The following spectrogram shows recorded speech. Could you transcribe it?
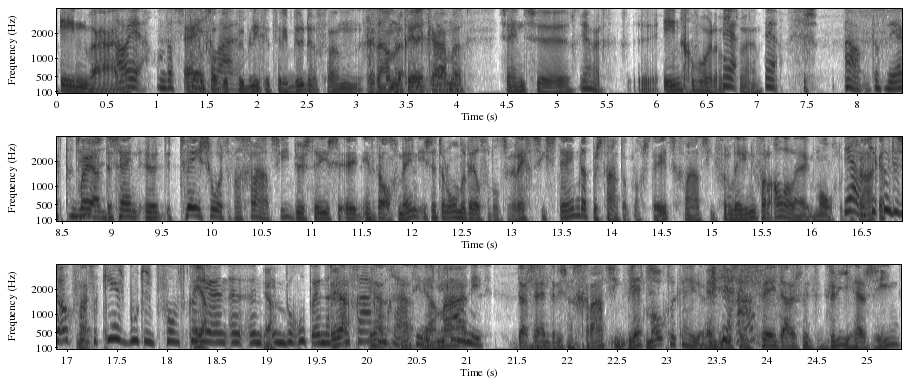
één waren. Oh ja, omdat ze Eigenlijk tegen op de publieke tribune van, van de Gezamenlijk Tweede. Kamer... zijn ze ja, eh, één geworden, als Ja, het ware. ja. Nou, dat werkt dus. Maar ja, er zijn eh, twee soorten van gratie. Dus er is, eh, in het algemeen is het een onderdeel van ons rechtssysteem. Dat bestaat ook nog steeds. Gratieverlening voor allerlei mogelijke ja, zaken. want je kunt dus ook voor Maar- verkeersboetes bijvoorbeeld... kun je Ja. een, een, Ja. een beroep en dan ga je Ja, vragen ja, om gratie. ja, dus ja, maar maar niet. Daar zijn, er is een gratiewet. mogelijkheden. En die is Ja. in 2003 herzien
